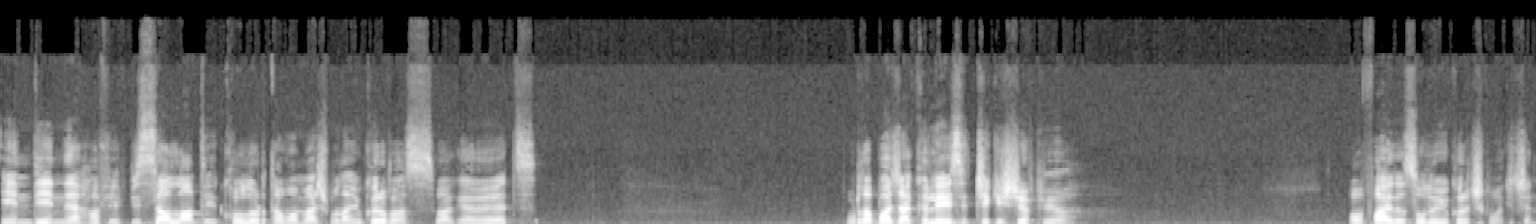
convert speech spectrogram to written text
İndiğinde hafif bir sallantı kolları tamamen açmadan yukarı bas. Bak evet. Burada bacak lasit çekiş yapıyor. O faydası oluyor yukarı çıkmak için.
